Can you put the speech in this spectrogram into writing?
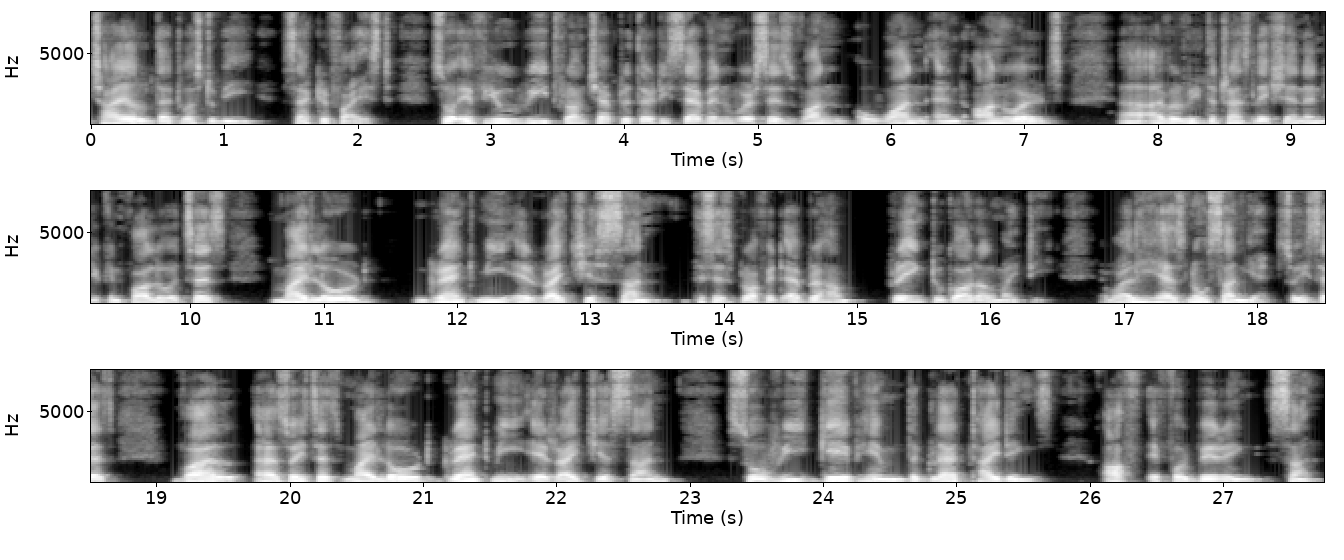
child that was to be sacrificed. So if you read from chapter 37 verses 101 and onwards, uh, I will read the translation and you can follow. It says, "My Lord, grant me a righteous son." This is Prophet Abraham praying to God Almighty while he has no son yet. So he says, while uh, so he says, My Lord, grant me a righteous son. So we gave him the glad tidings of a forbearing son.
